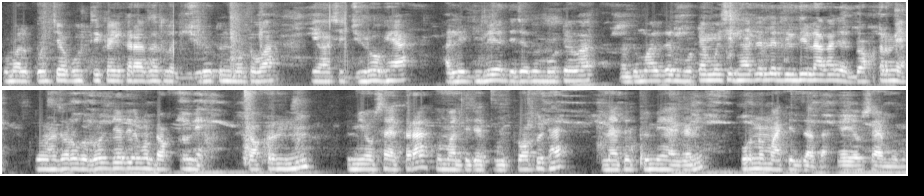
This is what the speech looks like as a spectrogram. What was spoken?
तुम्हाला कोणत्या गोष्टी काही करायचं असलं झिरोतून मोठं व्हा. हे असे झिरो घ्या हल्ले दिले त्याच्यातून मोठे व्हा. आणि तुम्हाला जर मोठ्या म्हशी घ्यायच्या असल्या दीड दीड लाखाच्या दोन हजार रुपये रोज द्या दिले पण डॉक्टर डॉक्टरने डॉक्टर नेऊन तुम्ही व्यवसाय करा तुम्हाला त्याच्यात प्रॉफिट आहे नाहीतर तुम्ही आहे का नाही पूर्ण मातीत जाता या व्यवसायामध्ये.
